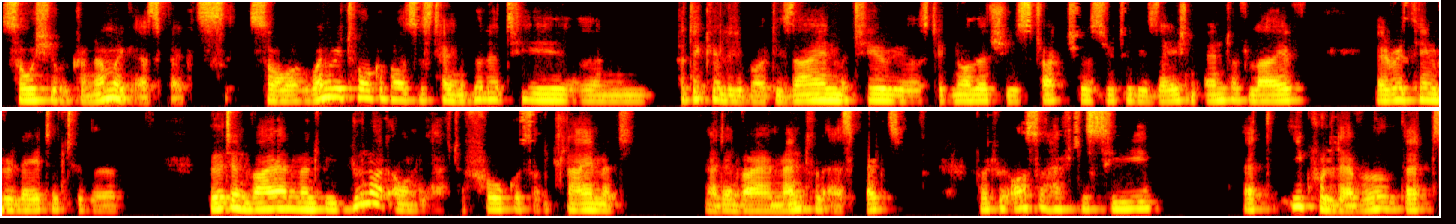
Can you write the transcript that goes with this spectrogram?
socioeconomic aspects. So when we talk about sustainability, um, particularly about design, materials, technology, structures, utilization, end of life, everything related to the built environment, we do not only have to focus on climate and environmental aspects, but we also have to see at equal level that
